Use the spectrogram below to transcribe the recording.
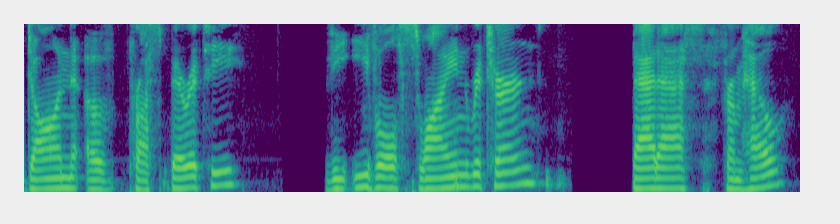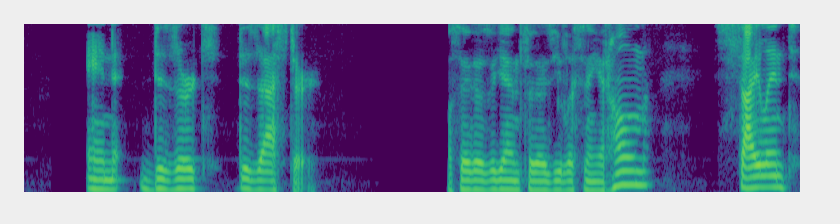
Dawn of Prosperity, The Evil Swine Return, Badass from Hell, and Desert Disaster. I'll say those again for those of you listening at home. Silent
